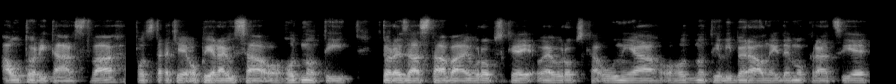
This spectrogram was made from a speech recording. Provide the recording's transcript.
autoritárstva. V podstate opierajú sa o hodnoty, ktoré zastáva Európske, Európska únia, o hodnoty liberálnej demokracie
